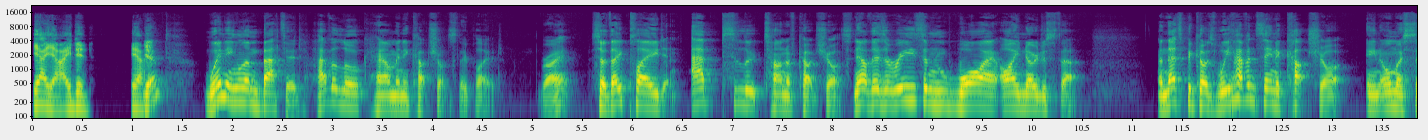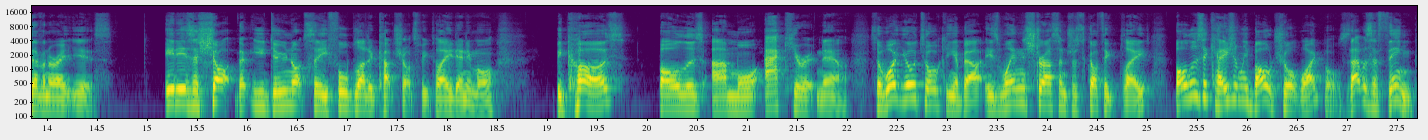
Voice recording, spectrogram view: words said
Yeah, yeah, I did. Yeah. Yeah. When England batted, have a look how many cut shots they played, right? So they played an absolute ton of cut shots. Now, there's a reason why I noticed that. And that's because we haven't seen a cut shot in almost seven or eight years. It is a shot that you do not see full blooded cut shots be played anymore because bowlers are more accurate now. So what you're talking about is when Strauss and Trescothick played, bowlers occasionally bowled short white balls. That was a thing.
